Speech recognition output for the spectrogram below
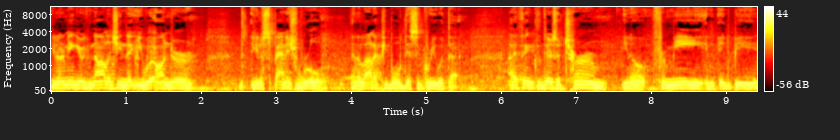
You know what I mean? You're acknowledging that you were under, you know, Spanish rule, and a lot of people will disagree with that. I think there's a term, you know, for me, it, it'd be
